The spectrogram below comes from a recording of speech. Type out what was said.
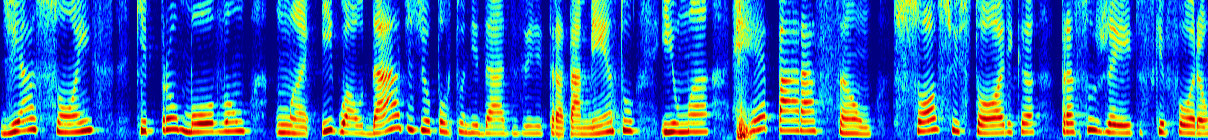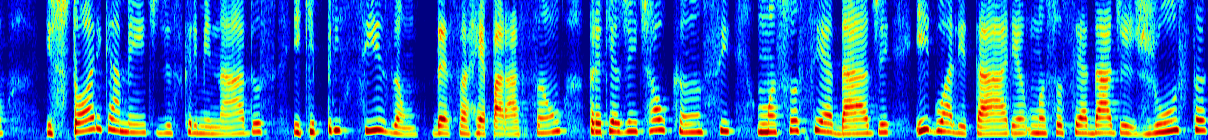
de ações que promovam uma igualdade de oportunidades de tratamento e uma reparação sócio-histórica para sujeitos que foram historicamente discriminados e que precisam dessa reparação para que a gente alcance uma sociedade igualitária, uma sociedade justa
